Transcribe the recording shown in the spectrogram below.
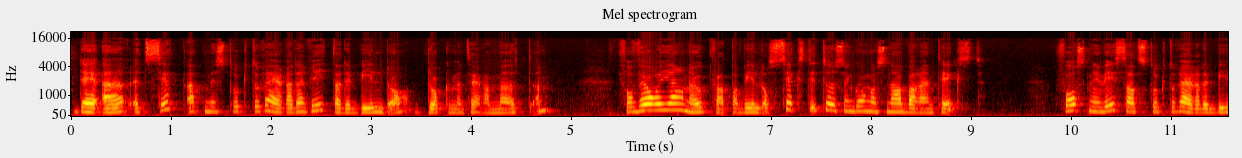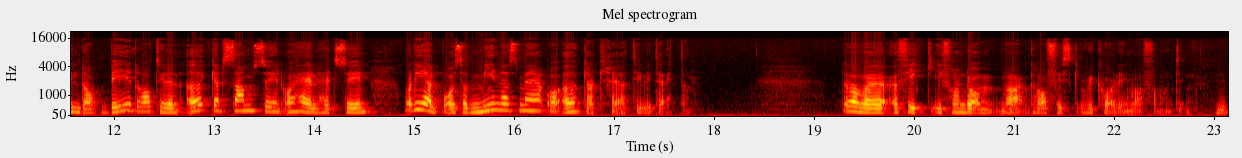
Det är ett sätt att med strukturerade ritade bilder dokumentera möten. För vår hjärna uppfattar bilder 60 000 gånger snabbare än text. Forskning visar att strukturerade bilder bidrar till en ökad samsyn och helhetssyn och det hjälper oss att minnas mer och ökar kreativiteten. Det var vad jag fick ifrån dem vad grafisk recording var för någonting. Mm.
